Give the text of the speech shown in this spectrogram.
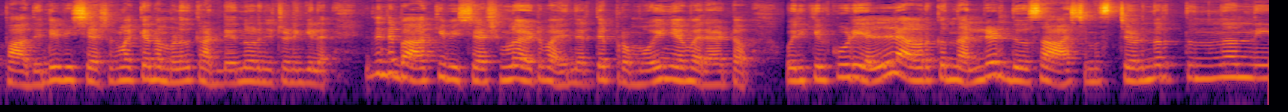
അപ്പോൾ അതിന്റെ വിശേഷങ്ങളൊക്കെ നമ്മൾ കണ്ടെന്ന് പറഞ്ഞിട്ടുണ്ടെങ്കിൽ ഇതിന്റെ ബാക്കി വിശേഷങ്ങളുമായിട്ട് വൈകുന്നേരത്തെ പ്രൊമോയും ഞാൻ വരാട്ടോ. ഒരിക്കൽ കൂടി എല്ലാവർക്കും നല്ലൊരു ദിവസം ആശംസിച്ചുകൊണ്ട് നിർത്തുന്നു. നന്ദി.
